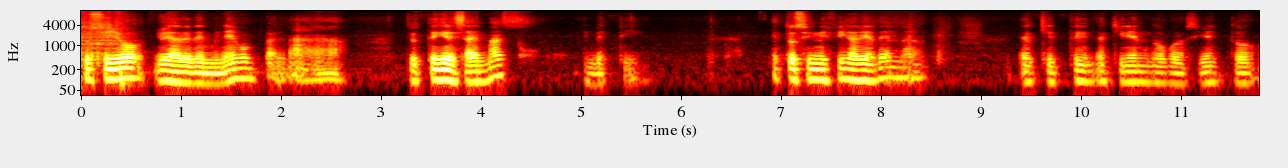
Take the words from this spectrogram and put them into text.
Entonces yo, yo ya determiné, compadre. Ah, si usted quiere saber más, investigue. Esto significa vida eterna, el que esté adquiriendo conocimiento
